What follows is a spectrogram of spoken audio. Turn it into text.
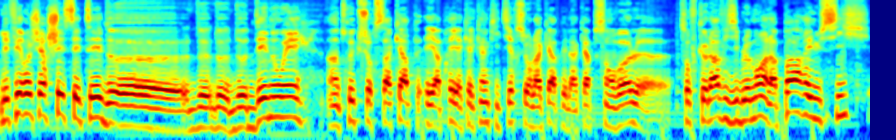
L'effet recherché, c'était de, de, dénouer un truc sur sa cape et après il y a quelqu'un qui tire sur la cape et la cape s'envole. Euh. Sauf que là, visiblement, elle n'a pas réussi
